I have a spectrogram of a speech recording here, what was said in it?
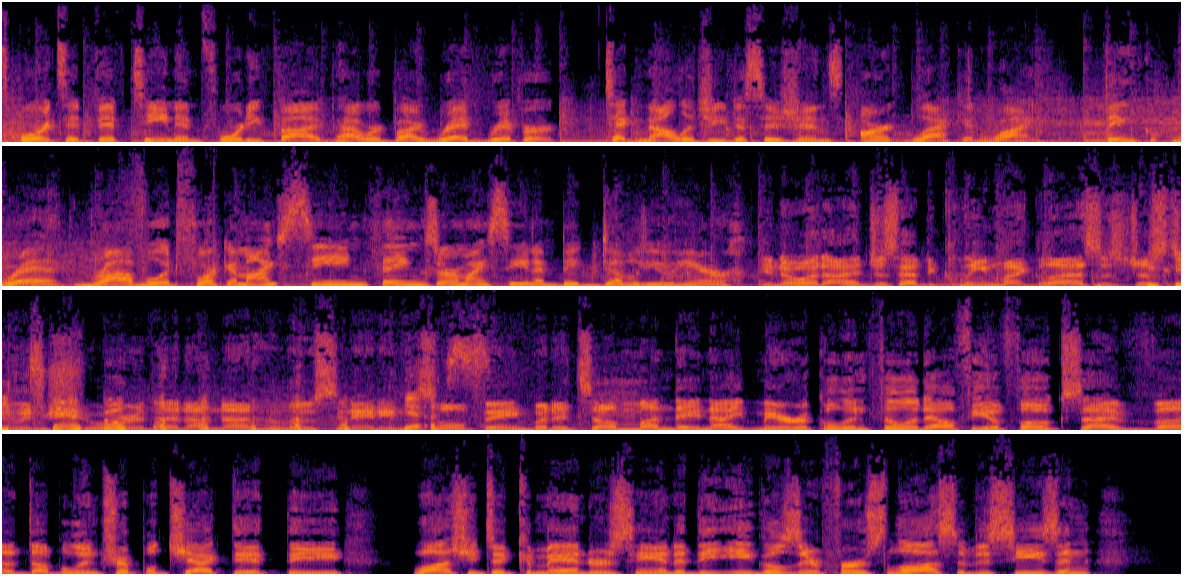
Sports at 15 and 45 powered by Red River. Technology decisions aren't black and white. Think red. Rob Woodfork, am I seeing things or am I seeing a big W here? You know what? I just had to clean my glasses just to ensure that I'm not hallucinating Yes. this whole thing. But it's a Monday night miracle in Philadelphia, folks. I've uh, double and triple checked it. The Washington Commanders handed the Eagles their first loss of the season.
